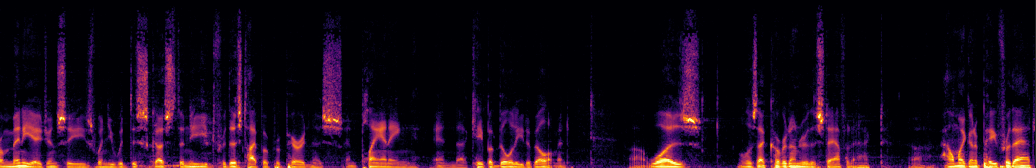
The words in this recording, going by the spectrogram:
from many agencies when you would discuss the need for this type of preparedness and planning and uh, capability development uh, was, well, is that covered under the Stafford Act? Uh, how am I going to pay for that?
